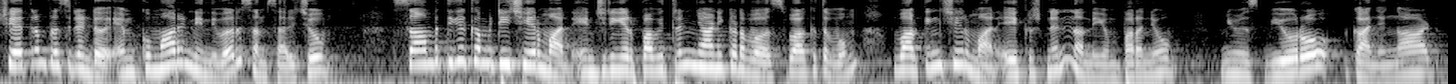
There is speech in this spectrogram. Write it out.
ക്ഷേത്രം പ്രസിഡന്റ് എം കുമാരൻ എന്നിവർ സംസാരിച്ചു. സാമ്പത്തിക committee chairman engineer Pavithran Njanikkadavu സ്വാഗതവും വർക്കിംഗ് ചെയർമാൻ എ കൃഷ്ണൻ നന്ദിയും പറഞ്ഞു. News bureau Kanhangad.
